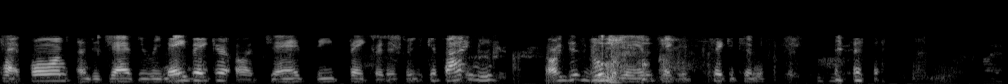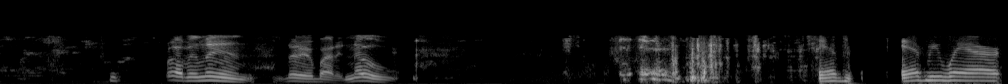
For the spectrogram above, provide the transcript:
platforms under Jazzy Renee Baker or Jazzy Baker. That's where you can find me. Or just Google me. It'll take it, take it to me. Robin Lynn, let everybody know. Every, everywhere.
